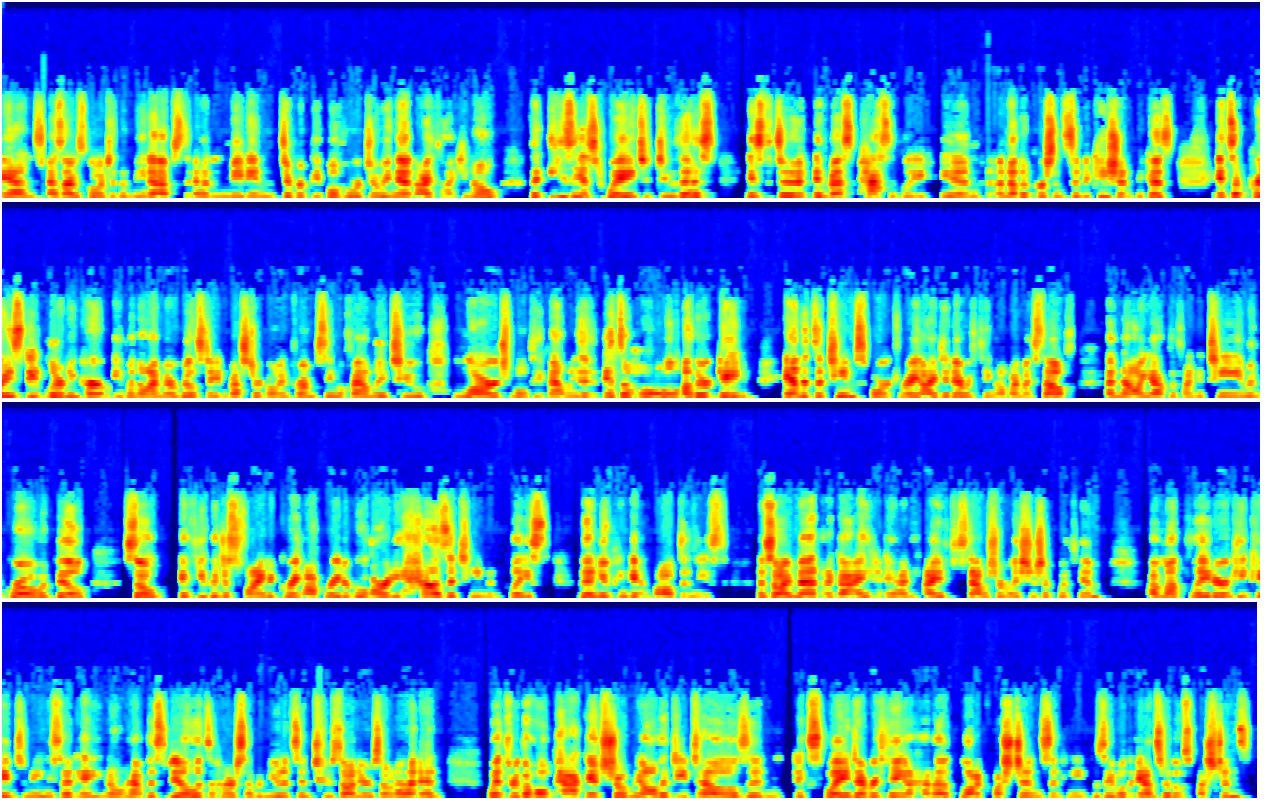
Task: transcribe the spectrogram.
And as I was going to the meetups and meeting different people who were doing it, I thought, you know, the easiest way to do this is to invest passively in another person's syndication because it's a pretty steep learning curve. Even though I'm a real estate investor going from single family to large multifamily, it's a whole other game. And it's a team sport, right? I did everything all by myself, and now you have to find a team and grow and build. So if you can just find a great operator who already has a team in place, then you can get involved in these. And so I met a guy and I established a relationship with him. A month later, he came to me and he said, Hey, you don't have this deal. It's 107 units in Tucson, Arizona. And went through the whole package, showed me all the details, and explained everything. I had a lot of questions, and he was able to answer those questions.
